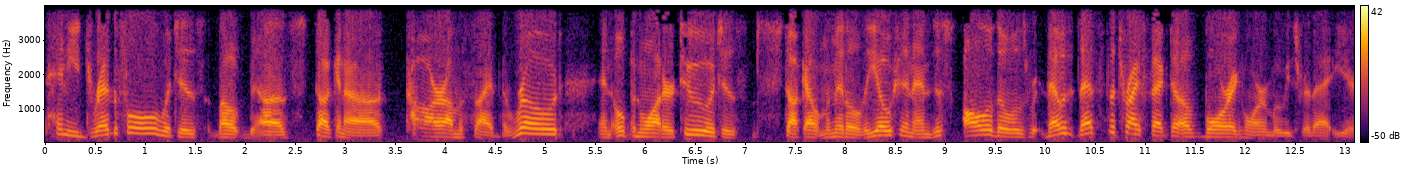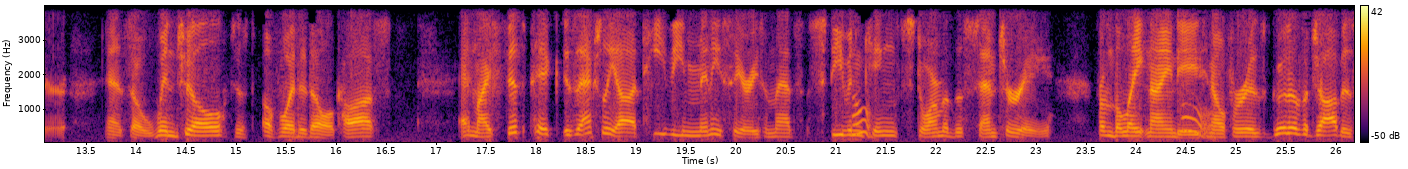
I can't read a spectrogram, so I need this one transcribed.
Penny Dreadful, which is about uh stuck in a car on the side of the road, and Open Water 2, which is stuck out in the middle of the ocean, and just all of those. That was that's the trifecta of boring horror movies for that year. And so Wind Chill, just avoided at all costs. And my fifth pick is actually a TV miniseries, and that's Stephen Oh. King's Storm of the Century from the late 90s. Oh. You know, for as good of a job as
